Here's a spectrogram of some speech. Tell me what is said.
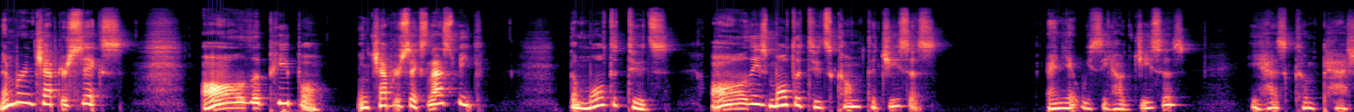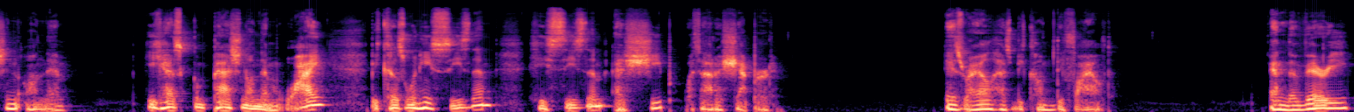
Remember in chapter 6, all the people in chapter 6 last week, the multitudes, all these multitudes come to Jesus. And yet we see how Jesus, he has compassion on them. He has compassion on them. Why? Because when he sees them, he sees them as sheep without a shepherd. Israel has become defiled. And the very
